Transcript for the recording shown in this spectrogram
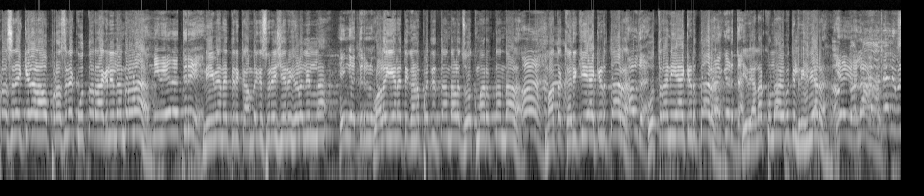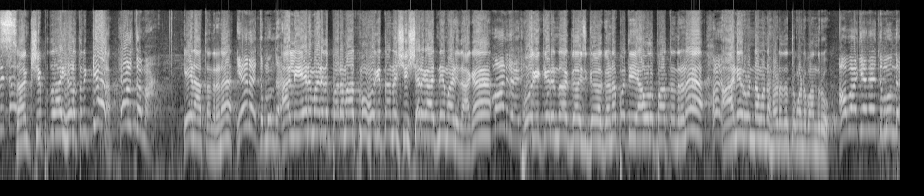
ಪ್ರಶ್ನೆ ಕೇಳ ಅವ್ ಪ್ರಶ್ನೆಗೆ ಉತ್ತರ ಆಗಲಿಲ್ಲ ಅಂದ್ರ ನೀವೇನತ್ತೀರಿ ನೀವೇನತ್ತಿರಿ ಕಂಬಗಿ ಸುರೇಶ್ ಏನು ಹೇಳಲಿಲ್ಲ ಹಿಂಗತ್ತೀರಿ ಒಳಗ ಏನೈತಿ ಗಣಪತಿ ತಂದಾಳ ಜೋಕ್ಮಾರ ತಂದಾಳ ಹಾ. ಮತ್ತ ಕರಿಕಿ ಯಾಕಿಡ್ತಾರ ಉತ್ತರಣಿ ಯಾಕಿಡ್ತಾರ? ಇವೆಲ್ಲ ಕುಲ್ಲ ಆಗ್ಬೇಕಿಲ್ರಿ ಹಿರಿಯರ ಏ ಇವೆಲ್ಲ ಸಂಕ್ಷಿಪ್ತವಾಗಿ ಹೇಳ್ತಾನೆ ಕೇಳ ಹೇಳ್ತಮ್ಮ ಏನಾತಂದ್ರನ ಏನಾಯ್ತು ಮುಂದೆ? ಅಲ್ಲಿ ಏನು ಮಾಡಿದ ಪರಮಾತ್ಮ ಹೋಗಿ ತನ್ನ ಶಿಷ್ಯರಿಗೆ ಆಜ್ಞೆ ಮಾಡಿದಾಗ ಮಾಡಿದಾಗ ಹೋಗಿ ಕೇರಿಂದ ಗ- ಗ- ಗಣಪತಿ ಯಾವುದಪ್ಪ ಅಂತಂದ್ರನ ಆನೆ ರುಂಡವನ್ನು ಹೊಡೆದು ತಗೊಂಡು ಬಂದ್ರು. ಅವಾಗ ಏನಾಯ್ತು ಮುಂದೆ?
